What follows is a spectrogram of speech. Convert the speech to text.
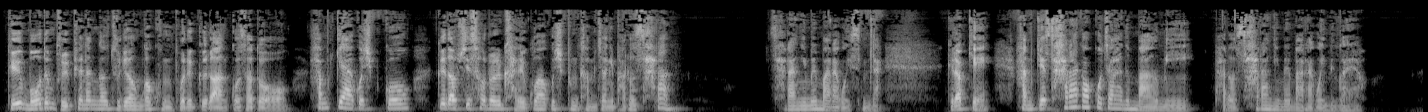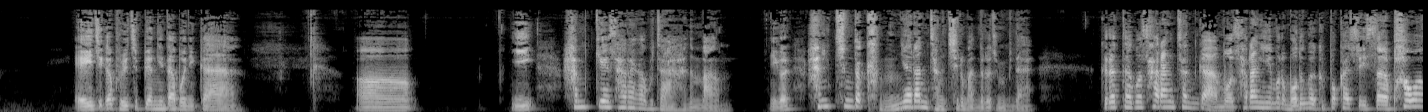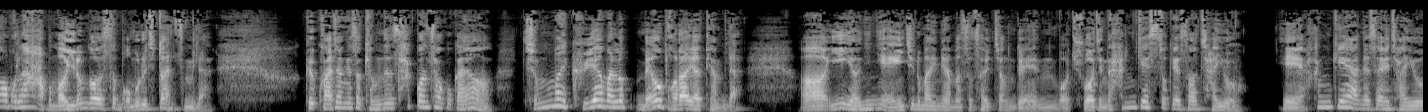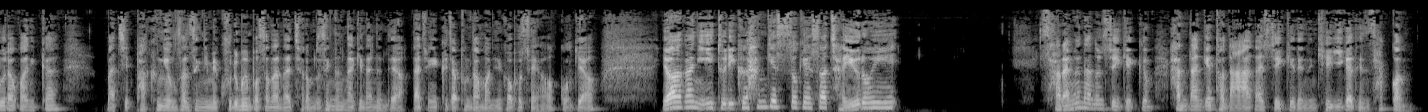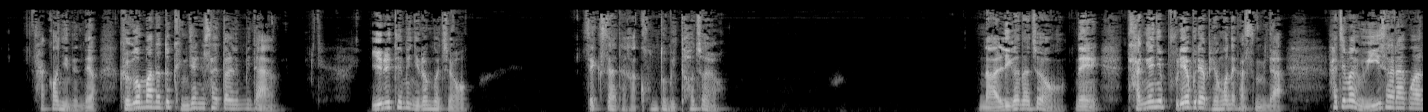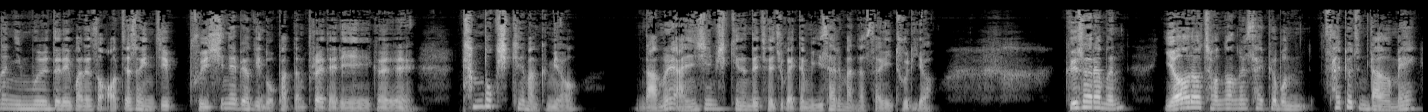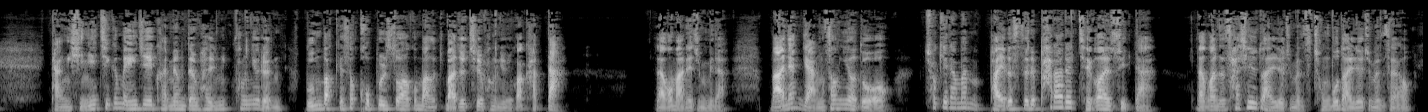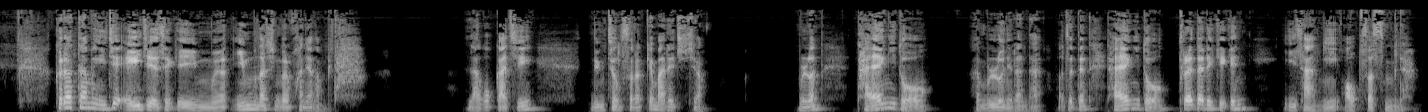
그 모든 불편함과 두려움과 공포를 끌어안고서도 함께하고 싶고 끝없이 서로를 갈구하고 싶은 감정이 바로 사랑. 사랑임을 말하고 있습니다. 그렇게 함께 살아가고자 하는 마음이 바로 사랑임을 말하고 있는 거예요. 에이즈가 불치병이다 보니까 어, 이 함께 살아가고자 하는 마음 이걸 한층 더 강렬한 장치로 만들어 줍니다. 그렇다고 사랑 찬가, 뭐 사랑의 힘으로 모든 걸 극복할 수 있어요. power of love, 뭐 이런 것에서 머무르지도 않습니다. 그 과정에서 겪는 사건 사고가요, 정말 그야말로 매우 버라이어티합니다. 어, 이 연인이 에이즈로 말미암아서 설정된 뭐 주어진 한계 속에서 자유, 예, 한계 안에서의 자유라고 하니까 마치 박흥용 선생님의 구름을 벗어난다처럼도 생각나긴 하는데요. 나중에 그 작품도 한번 읽어보세요. 꼭요. 여하간 이 둘이 그 한계 속에서 자유로이 사랑을 나눌 수 있게끔 한 단계 더 나아갈 수 있게 되는 계기가 된 사건, 사건이 있는데요. 그것만 해도 굉장히 살떨립니다. 이를테면 이런 거죠. 섹스하다가 콘돔이 터져요. 난리가 나죠? 네. 당연히 부랴부랴 병원에 갔습니다. 하지만 위사라고 하는 인물들에 관해서 어째서인지 불신의 벽이 높았던 프레데릭을 탐복시킬 만큼요. 남을 안심시키는데 재주가 있던 위사를 만났어요. 이 둘이요. 그 사람은 여러 정황을 살펴본, 살펴준 다음에 당신이 지금 에이즈에 감염될 확률은 문 밖에서 코뿔소하고 마주칠 확률과 같다. 라고 말해줍니다. 만약 양성이어도 초기라면 바이러스를 파라를 제거할 수 있다. 라고 하는 사실도 알려주면서, 정보도 알려주면서요. 그렇다면 이제 에이즈의 세계에 입문, 입문하신 걸 환영합니다. 라고까지 능청스럽게 말해주죠. 물론, 다행히도, 아, 물론이란다. 어쨌든, 다행히도 프레데릭에겐 이상이 없었습니다.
